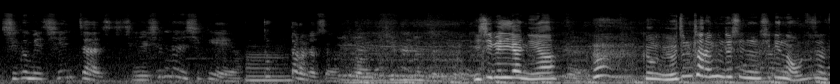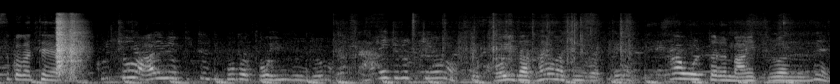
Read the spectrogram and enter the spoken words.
지금이 진짜 제일 힘든 시기예요. 아. 뚝 떨어졌어요. 21년이요? 그럼 요즘처럼 힘드신 시기는 없으셨을 것 같아요. 그렇죠. IMF 때보다 더 힘들죠. 많이 줄었죠. 거의 다 사용하시는 것 같아요. 4, 5월 달에 많이 들어왔는데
